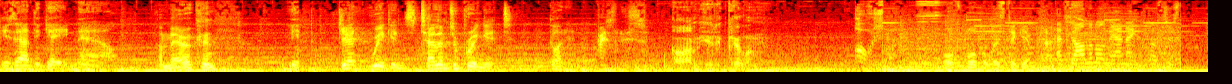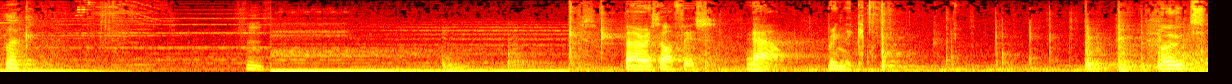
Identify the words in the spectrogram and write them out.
He's at the gate now. American? Yeah. Get Wigans. Tell him to bring it. Got it. Business. Oh, I'm here to kill him. Oh, shit. Multiple ballistic impacts. Abdominal nanite pouches. Look, Hmm. Baris office. Now. Bring the. Modes.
